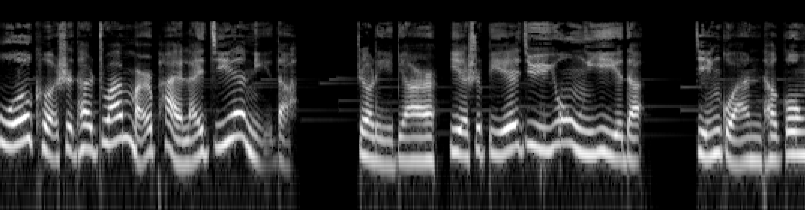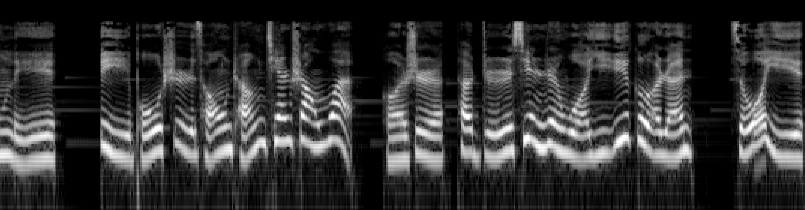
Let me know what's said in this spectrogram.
我可是他专门派来接你的，这里边也是别具用意的。尽管他宫里婢仆侍从成千上万，可是他只信任我一个人，所以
